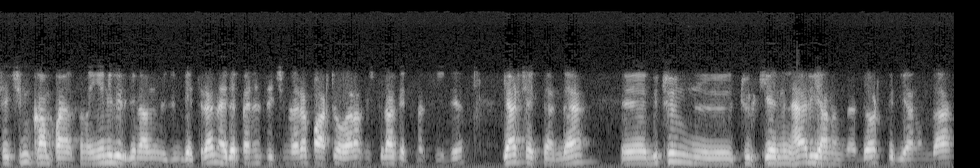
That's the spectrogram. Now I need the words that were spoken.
seçim kampanyasına yeni bir dinamizm getiren HDP'nin seçimlere parti olarak iştirak etmesiydi. Gerçekten de e, bütün e, Türkiye'nin her yanında dört bir yanında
